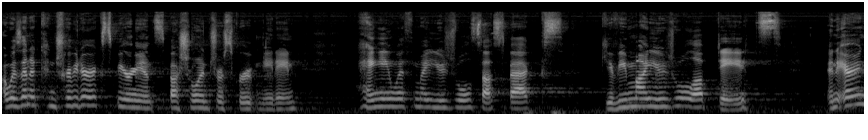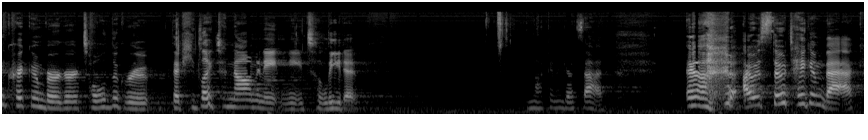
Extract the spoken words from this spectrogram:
I was in a contributor experience special interest group meeting, hanging with my usual suspects, giving my usual updates, and Aaron Crickenberger told the group that he'd like to nominate me to lead it. I'm not gonna get sad. And I was so taken back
